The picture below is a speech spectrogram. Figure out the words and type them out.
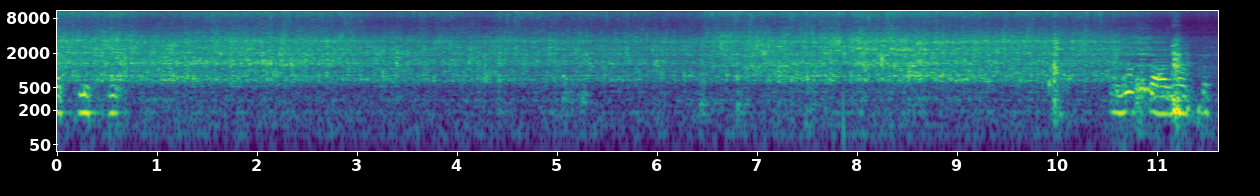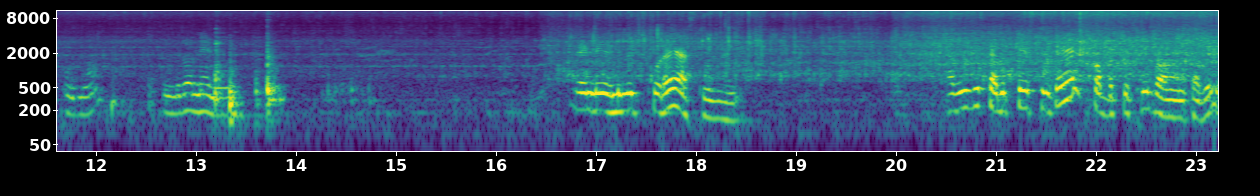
పచ్చిమిర్చి. నేను స్టవ్ పెట్టుకున్నా ఇందులో నేను రెండు ఎండుమిర్చి కూడా వేస్తున్నాను. అవి ఇవి కలిపి చేసుకుంటే కొబ్బరి చట్నీ బాగుంటుంది.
